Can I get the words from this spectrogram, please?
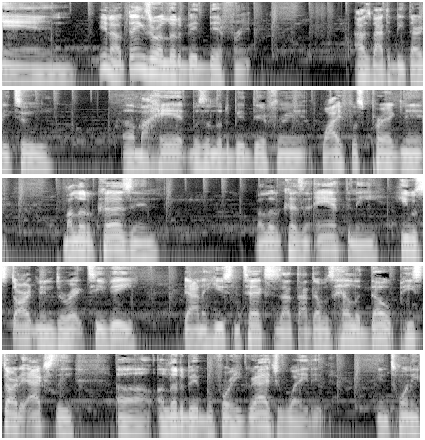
and you know, things were a little bit different. I was about to be 32. Uh, my head was a little bit different. Wife was pregnant. My little cousin, my little cousin Anthony, he was starting in DirecTV down in Houston, Texas. I thought that was hella dope. He started actually uh, a little bit before he graduated in 20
